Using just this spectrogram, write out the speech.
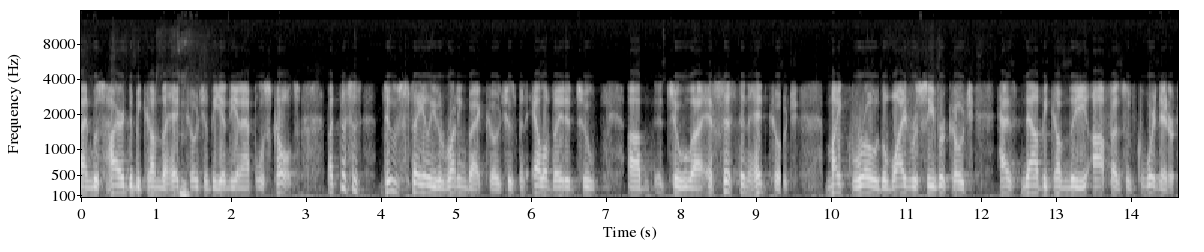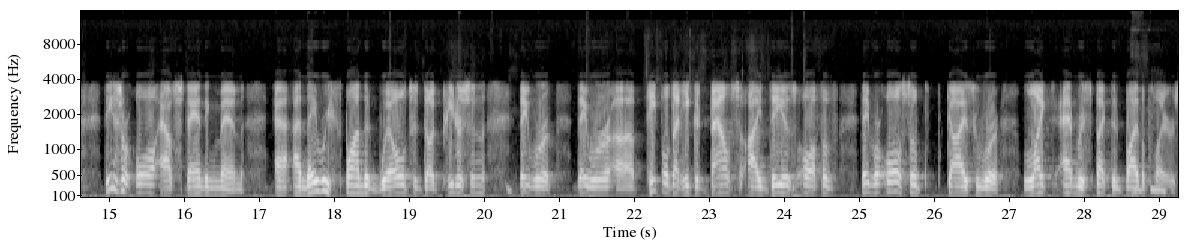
and was hired to become the head hmm. coach of the Indianapolis Colts. But this is Deuce Staley, the running back coach, has been elevated to uh, to uh, assistant head coach. Mike Groh, the wide receiver coach, has now become the offensive coordinator. These are all outstanding men, uh, and they responded well to Doug Pederson. They were They were uh, people that he could bounce ideas off of. They were also guys who were liked and respected by the players.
